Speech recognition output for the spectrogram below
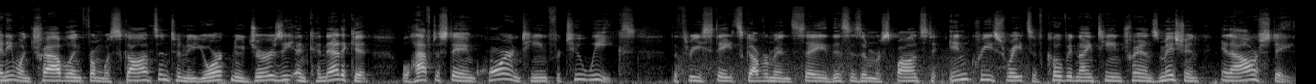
Anyone traveling from Wisconsin to New York, New Jersey, and Connecticut will have to stay in quarantine for two weeks. The three states' governments say this is in response to increased rates of COVID 19 transmission in our state.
